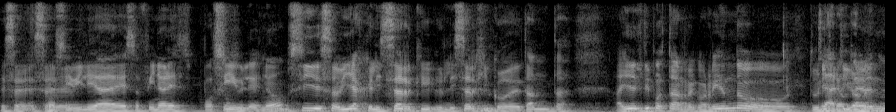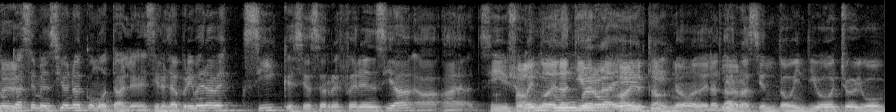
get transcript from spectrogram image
Ese, ese- Posibilidades, esos finales posibles, ¿no? Sí, ese viaje lisérgi- lisérgico de tantas. Ahí el tipo está recorriendo Claro, pero turísticamente. nunca se menciona como tal, es decir, es la primera vez sí que se hace referencia a, a- sí, yo A vengo de la Tierra ahí X, está. ¿no? De la Claro. Tierra 128 y vos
